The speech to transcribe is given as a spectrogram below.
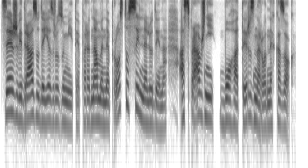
Це ж відразу дає зрозуміти, перед нами не просто сильна людина, а справжній богатир з народних казок.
